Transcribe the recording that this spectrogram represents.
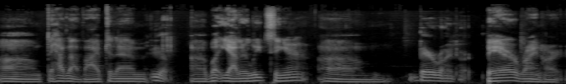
Um, they have that vibe to them. Yeah. Uh, but yeah, their lead singer, um, Bear Rinehart. Bear Rinehart,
